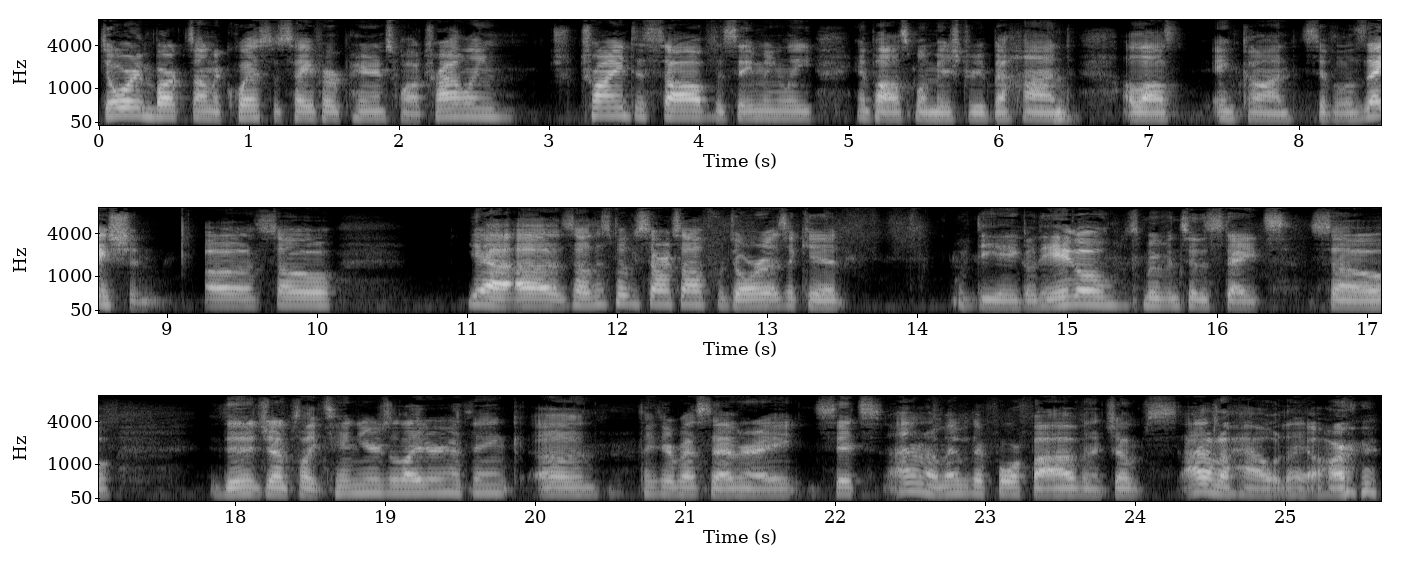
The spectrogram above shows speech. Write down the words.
Dora embarks on a quest to save her parents while trying, trying to solve the seemingly impossible mystery behind a lost Incan civilization. Uh, so, yeah, uh, so this movie starts off with Dora as a kid, with Diego. Diego is moving to the States, so then it jumps like 10 years later, I think. Uh, I think they're about seven or eight, six. I don't know. Maybe they're four or five, and it jumps. I don't know how old they are.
